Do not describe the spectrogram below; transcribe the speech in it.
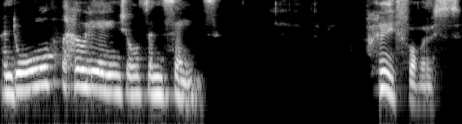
and all the holy angels and saints. Pray for us.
